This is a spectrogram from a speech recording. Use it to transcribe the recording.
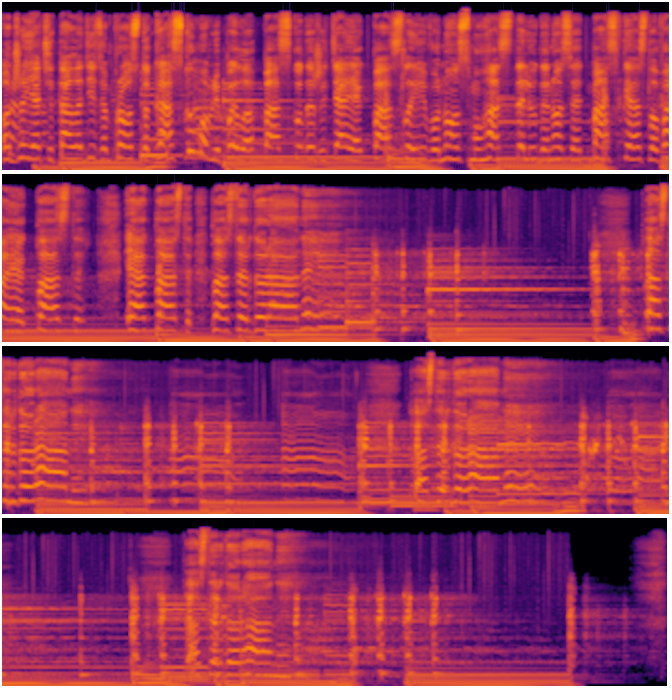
Отже, я читала дітям просто казку, мов ліпила паску, де життя як пазли, і воно смугасте, люди носять маски, а слова як пластир, як пластир, пластир до рани. Пластир до рани. Пластир до рани. Пластир до рани.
